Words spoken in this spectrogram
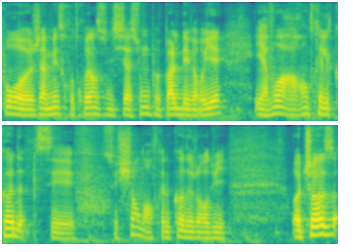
pour euh, jamais se retrouver dans une situation où on ne peut pas le déverrouiller et avoir à rentrer le code. C'est chiant d'entrer le code aujourd'hui. Autre chose,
